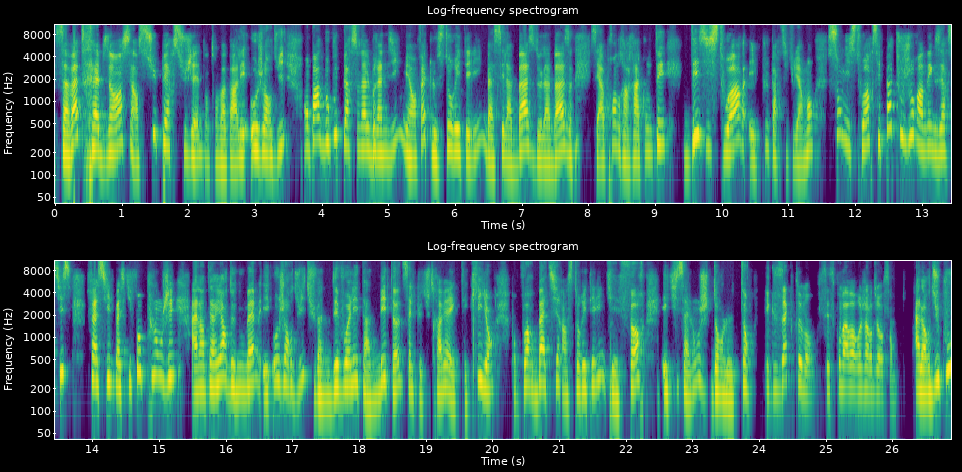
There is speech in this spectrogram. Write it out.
Ça va très bien, c'est un super sujet dont on va parler aujourd'hui. On parle beaucoup de personal branding, mais en fait le storytelling, bah, c'est la base de la base, c'est apprendre à raconter des histoires et plus particulièrement son histoire. C'est pas toujours un exercice facile parce qu'il faut plonger à l'intérieur de nous-mêmes et aujourd'hui tu vas nous dévoiler ta méthode, celle que tu travailles avec tes clients pour pouvoir bâtir un storytelling qui est fort et qui s'allonge dans le temps. Exactement, c'est ce qu'on va voir aujourd'hui ensemble. Alors du coup,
